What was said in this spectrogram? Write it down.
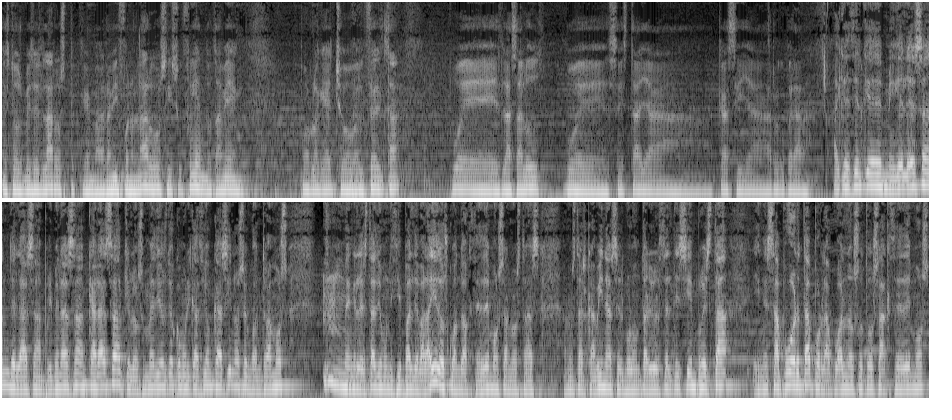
estos meses largos, porque para mí fueron largos y sufriendo también por lo que ha hecho el Celta, pues la salud pues está ya casi ya recuperada. Hay que decir que Miguel es de las primeras caras que los medios de comunicación casi nos encontramos en el Estadio Municipal de Balaídos cuando accedemos a nuestras a nuestras cabinas. El voluntario del Celta y siempre está en esa puerta por la cual nosotros accedemos,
